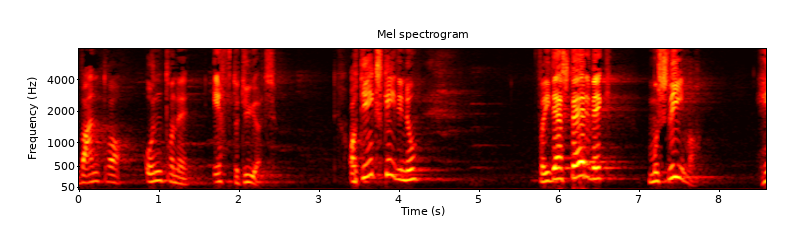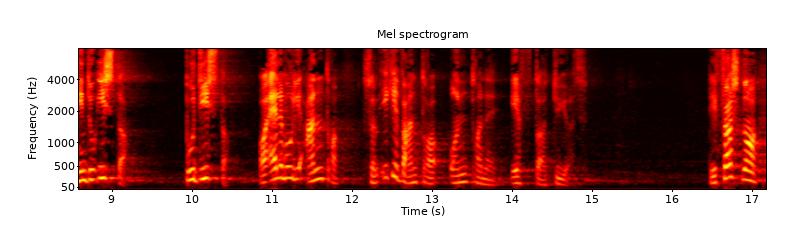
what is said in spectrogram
vandre undrende efter dyret. Og det er ikke sket endnu. Fordi der er stadigvæk muslimer, hinduister, buddhister og alle mulige andre, som ikke vandrer undrende efter dyret. Det er først, når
